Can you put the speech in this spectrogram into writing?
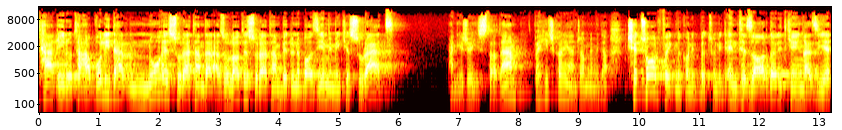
تغییر و تحولی در نوع صورت هم در عضلات صورت هم بدون بازی میمیک صورت من یه جا ایستادم و هیچ کاری انجام نمیدم. چطور فکر می‌کنید بتونید؟ انتظار دارید که این قضیه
